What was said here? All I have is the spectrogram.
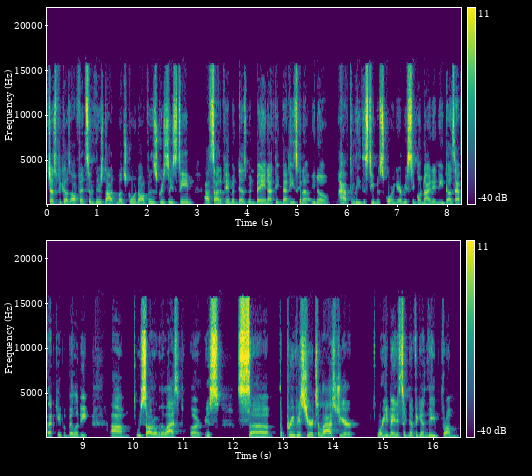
just because offensively there's not much going on for this Grizzlies team outside of him and Desmond Bane, I think that he's gonna, you know, have to lead this team in scoring every single night, and he does have that capability. Um, we saw it over the last or is uh, the previous year to last year, where he made a significant leap from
